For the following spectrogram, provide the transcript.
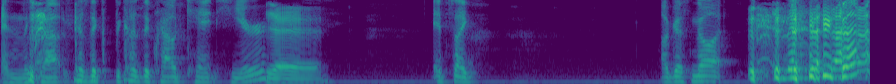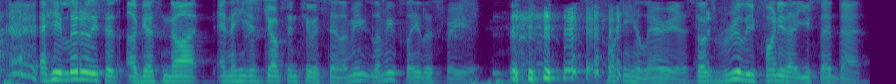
And the crowd, because the because the crowd can't hear, Yeah, yeah, yeah. it's like, I guess not. and he literally says, "I guess not," and then he just jumps into his set. Let me let me play this for you. Fucking hilarious. So it's really funny that you said that.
